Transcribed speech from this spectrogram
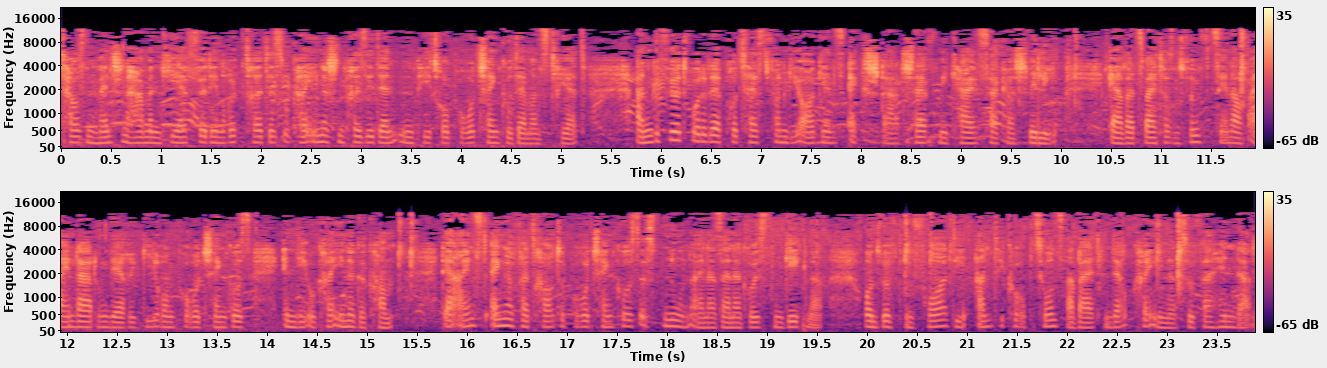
tausend Menschen haben in Kiew für den Rücktritt des ukrainischen Präsidenten Petro Poroschenko demonstriert. Angeführt wurde der Protest von Georgiens Ex-Staatschef Mikhail Saakashvili. Er war 2015 auf Einladung der Regierung Poroschenkos in die Ukraine gekommen. Der einst enge Vertraute Poroschenkos ist nun einer seiner größten Gegner und wirft ihm vor, die Antikorruptionsarbeit in der Ukraine zu verhindern.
